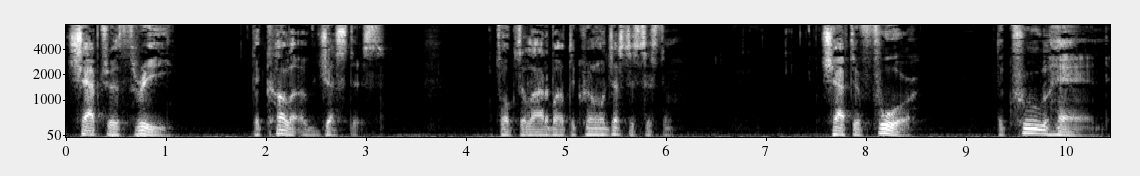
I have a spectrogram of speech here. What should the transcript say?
Chapter 3 The Color of Justice. Talks a lot about the criminal justice system. Chapter 4 The Cruel Hand,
